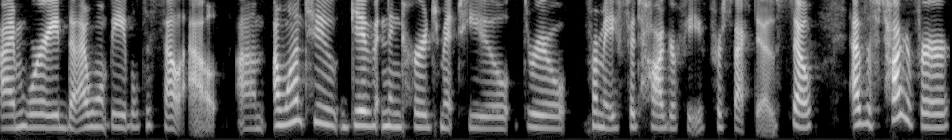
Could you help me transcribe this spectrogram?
I'm worried that I won't be able to sell out. Um, I want to give an encouragement to you through from a photography perspective. So, as a photographer,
